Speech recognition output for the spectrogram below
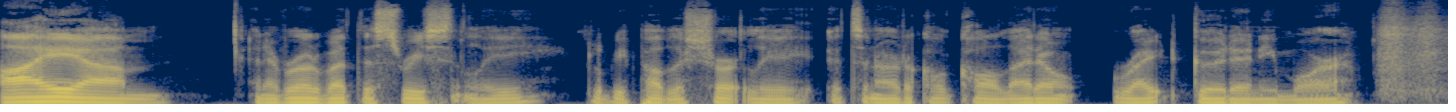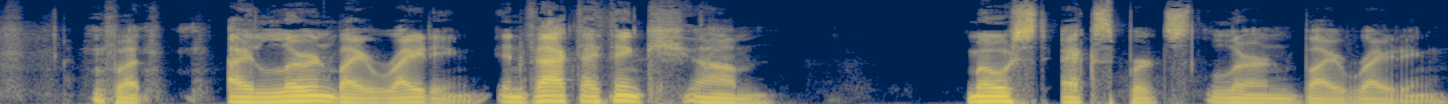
I um, and I wrote about this recently. It'll be published shortly. It's an article called "I Don't Write Good Anymore," but I learn by writing. In fact, I think um, most experts learn by writing.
